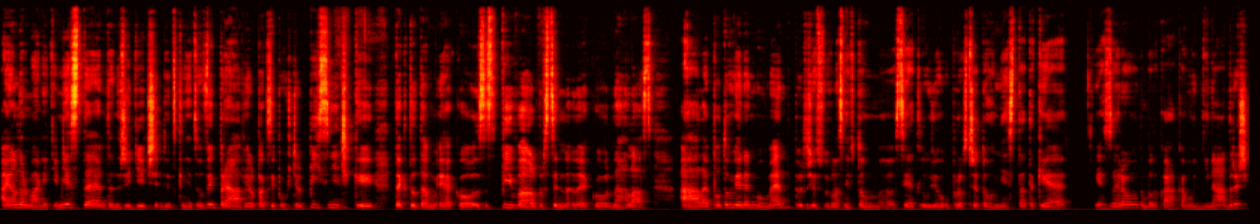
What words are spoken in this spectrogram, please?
a jel normálně tím městem, ten řidič vždycky něco vyprávěl, pak si pouštěl písničky, tak to tam jako zpíval prostě jako nahlas. Ale potom v jeden moment, protože vlastně v tom Seattleu, že uprostřed toho města, tak je jezero, nebo taková nějaká vodní nádrž,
